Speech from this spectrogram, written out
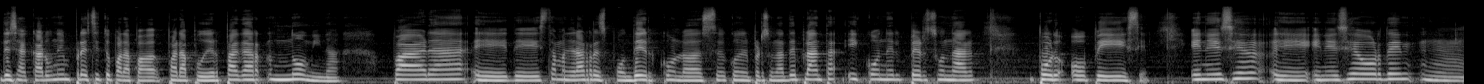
de sacar un empréstito para, para poder pagar nómina para eh, de esta manera responder con, las, con el personal de planta y con el personal por OPS. En ese, eh, en ese orden, mm,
